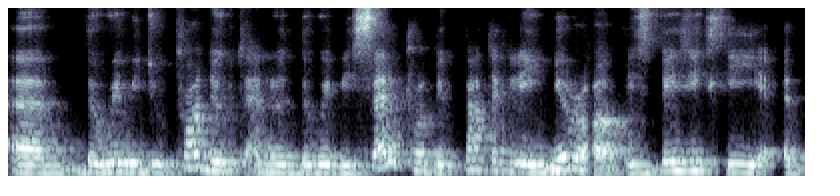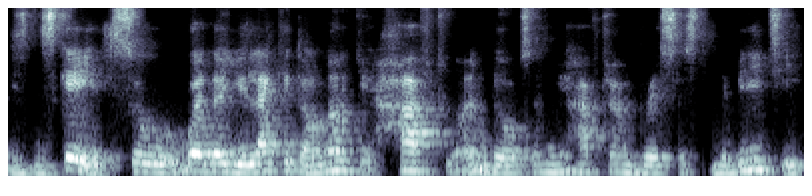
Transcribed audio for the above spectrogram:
um, the way we do product and the way we sell product, particularly in Europe, is basically a business case. So whether you like it or not, you have to endorse and you have to embrace sustainability.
